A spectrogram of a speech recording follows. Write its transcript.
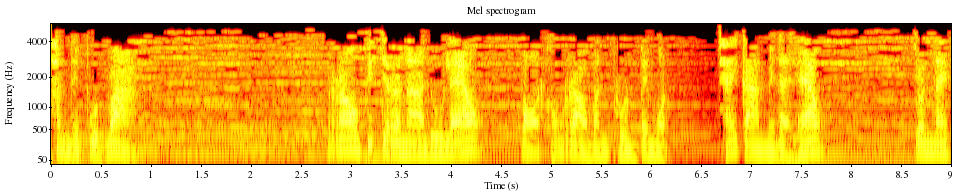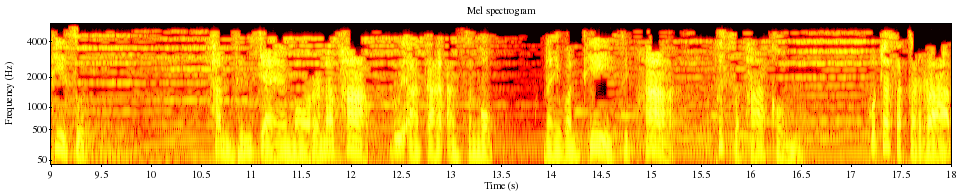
ท่านได้พูดว่าเราพิจารณาดูแล้ว ปอดของเรามันพรุนไปหมด ใช้การไม่ได้แล้ว จนในที่สุด ท่านถึงแก่มรณภาพด้วยอาการอันสงบในวันที่ 15 พฤษภาคม พุทธศักราช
